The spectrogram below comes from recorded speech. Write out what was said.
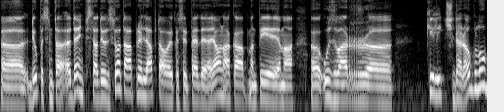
Uh, 12, 19. un 22. aprīļa aptauja, kas ir pēdējā jaunākā, man pieejamā, uh, uzvar. Uh, Kiličs Daroglu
